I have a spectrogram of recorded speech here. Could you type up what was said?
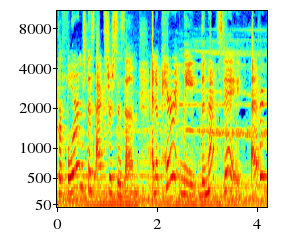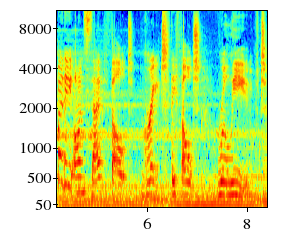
performed this exorcism, and apparently the next day, everybody on set felt great. They felt relieved.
